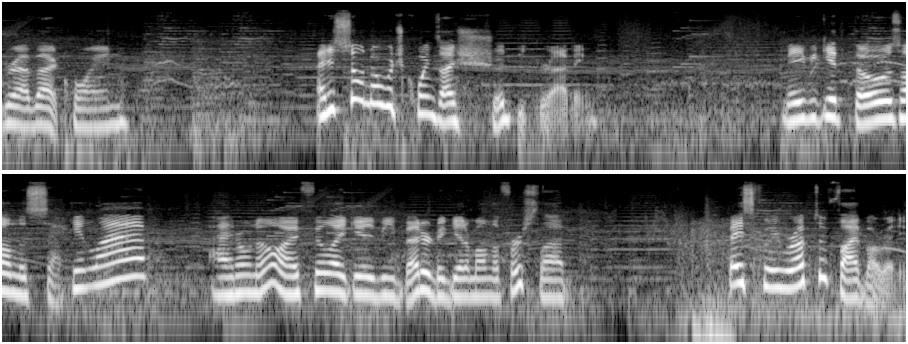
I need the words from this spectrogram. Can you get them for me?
Grab that coin. I just don't know which coins I should be grabbing. Maybe get those on the second lap? I don't know, I feel like it'd be better to get them on the first lap. Basically, we're up to five already.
